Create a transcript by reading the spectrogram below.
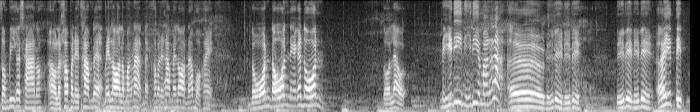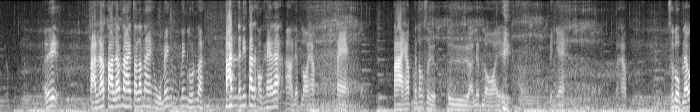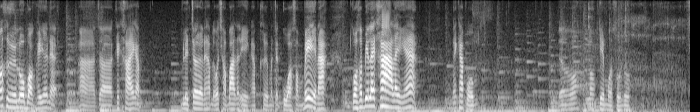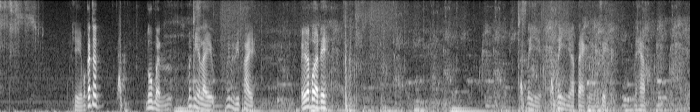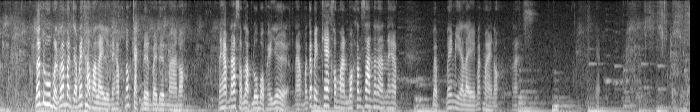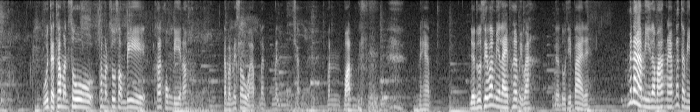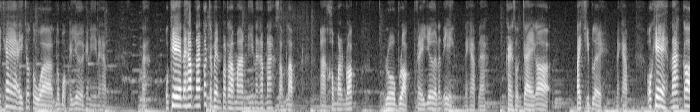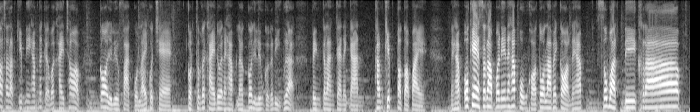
ซอมบี้ก็ช้าเนาะเอาแล้วเข้าไปในถ้ำด้วยไม่รอดละมั้งนะเข้าไปในถ้ำไม่รอดนะบอกให้ โดนโดนยังไงก็โดน โดนแล้วหนีดิหนีดิมันมาแล้วน่ะ เออหนีดิหนีดิหนีดิหนีดิเอ้ยติดเอ้ยตันแล้วตันแล้วนายตันแล้วนายโอ้โหแม่งแม่งลุ้นว่ะตันอันนี้ตันของแท้แล้วอ้าวเรียบร้อยครับ แตก ตายครับไม่ต้องสืบเออเรียบร้อย เป็นไงนะครับ สรุปแล้วก็คือ Roblox player เนี่ยอ่าจะคล้าย ๆกับ villager นะครับหรือว่าชาวบ้านนั่นเองครับคือมันจะกลัวซอมบี้นะกลัวซอมบี้ไล่ฆ่าอะไรอย่างเงี้ยนะครับผมเดี๋ยวลอง gamemode ศูนย์ดูโอเคมันก็จะดูเหมือนไม่มีอะไรไม่มีพิษภัยเอ้ระเบิดดิ นี่นี่แตกหนึ่งสินะครับ แล้วดูเหมือนว่ามันจะไม่ทำอะไรเลยนะครับ นอกจากเดินไปเดินมาเนาะนะครับนะสำหรับ Roblox player นะครับมันก็เป็นแค่ command block สั้นๆเท่านั้นนะครับ แบบไม่มีอะไรมากมายเนาะนะเนี่ยอู้แต่ถ้ามันสู้ถ้ามันสู้ซอมบี้ก็คงดีเนาะแต่มันไม่สู้ครับ มันมันมันป๊อดนะครับ เดี๋ยวดูซิว่ามีอะไรเพิ่มอีกปะเดี๋ยวดูที่ป้ายดิ ไม่น่ามีแล้วมั้งนะครับ น่าจะมีแค่ไอ้เจ้าตัว Roblox player แค่นี้นะครับนะโอเคนะครับนะก็จะเป็นประมาณนี้นะครับนะสำหรับอ่า command block Roblox player นั่นเองนะครับนะใครสนใจก็ใต้คลิปเลยนะครับโอเคนะก็สำหรับคลิปนี้ครับถ้าเกิดว่าใครชอบ ก็อย่าลืมฝากกดไลค์กดแชร์กด subscribe ด้วยนะครับ แล้วก็อย่าลืมกดกระดิ่งเพื่อเป็นกำลังใจในการทำคลิปต่อๆไปนะครับ โอเคสำหรับวันนี้นะครับ ผมขอตัวลาไปก่อนนะครับ สวัสดีครับ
